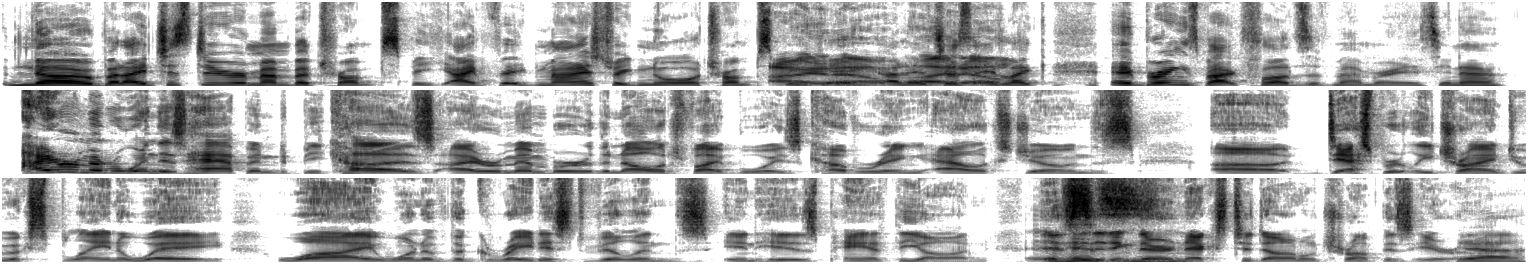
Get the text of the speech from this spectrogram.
No, but I just do remember Trump speaking. I've managed to ignore Trump speaking, know, and it I just know. it like it brings back floods of memories. You know. I remember when this happened because I remember the Knowledge Fight boys covering Alex Jones. Uh, desperately trying to explain away why one of the greatest villains in his pantheon In is his- sitting there next to Donald Trump as hero. Yeah.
